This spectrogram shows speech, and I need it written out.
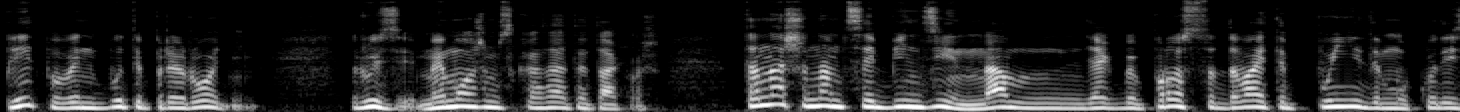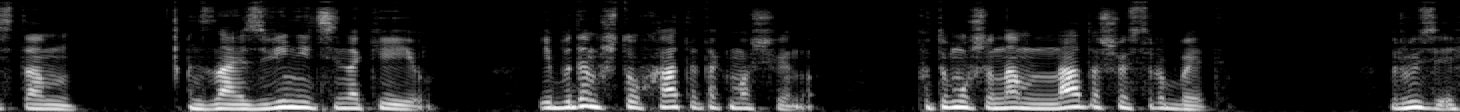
Плід повинен бути природнім. Друзі, ми можемо сказати також: та нащо нам цей бензин? Нам якби просто давайте поїдемо кудись там, не знаю, з Вінниці на Київ і будемо штовхати так машину. Тому що нам треба щось робити. Друзі,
